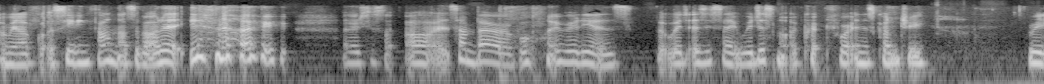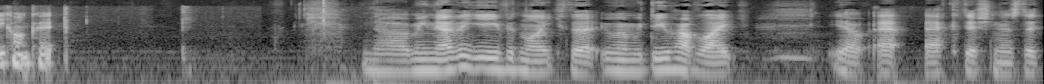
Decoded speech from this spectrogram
I mean, I've got a ceiling fan. That's about it, you know. And it's just like, oh, it's unbearable. It really is. But as you say, we're just not equipped for it in this country. Really can't cope. No, I mean I think even like that when we do have like you know air, air conditioners, that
